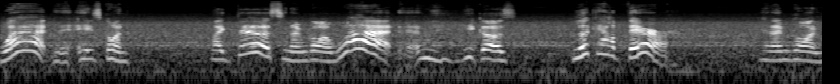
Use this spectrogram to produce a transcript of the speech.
what? And he's going, like this and I'm going, "What?" And he goes, "Look out there." And I'm going,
